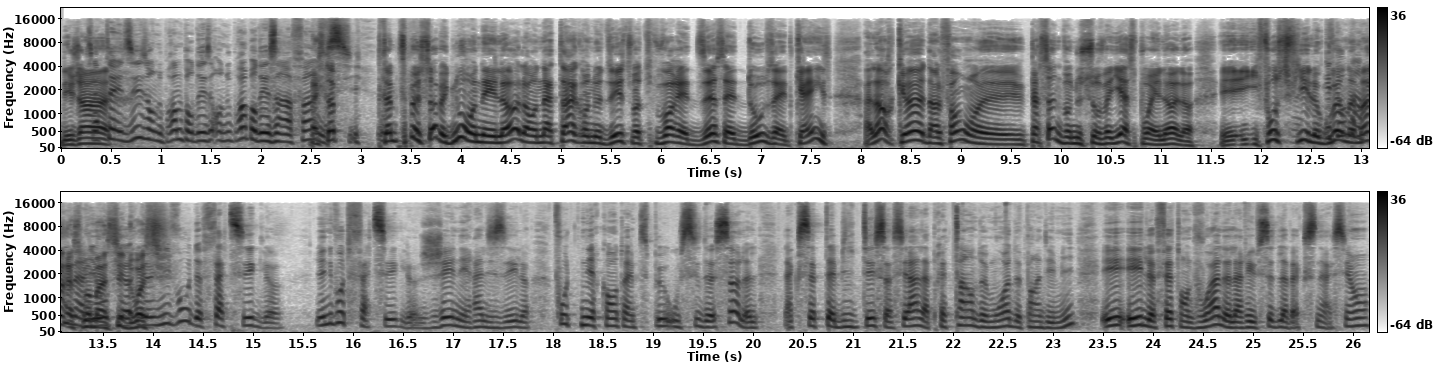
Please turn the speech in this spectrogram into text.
Des gens. Certains disent on nous prend pour des, on nous prend pour des enfants Ben, c'est, ici. un, c'est un petit peu ça. Avec nous, on est là, là on attend qu'on nous dise tu vas pouvoir être 10, être 12, être 15. Alors que, dans le fond, euh, personne ne va nous surveiller à ce point-là. Là. Et, il faut se fier. Le Et gouvernement, à ce moment-ci, doit un niveau de fatigue, là. Un niveau de fatigue là, généralisé. Il faut tenir compte un petit peu aussi de ça, l'acceptabilité sociale après tant de mois de pandémie et, et le fait, on le voit, là, la réussite de la vaccination,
